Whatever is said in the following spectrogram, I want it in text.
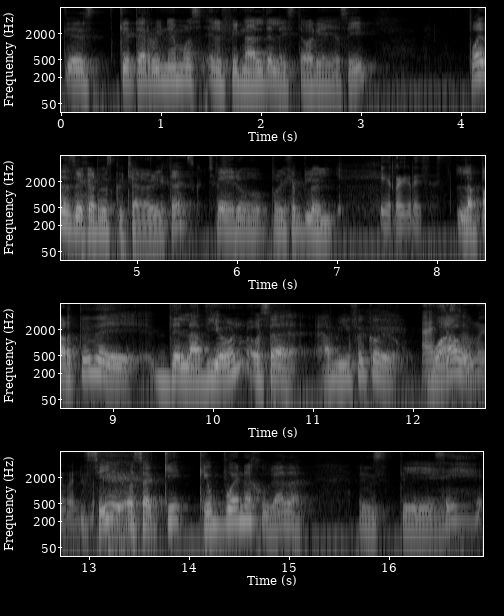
que, te arruinemos el final de la historia y así, puedes dejar de escuchar ahorita. Deja de escuchar. Pero, por ejemplo, el, Y regresas. la parte de, del avión, o sea, a mí fue como, Ah, wow. muy bueno. Sí, o sea, qué, qué buena jugada. Este. Sí.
